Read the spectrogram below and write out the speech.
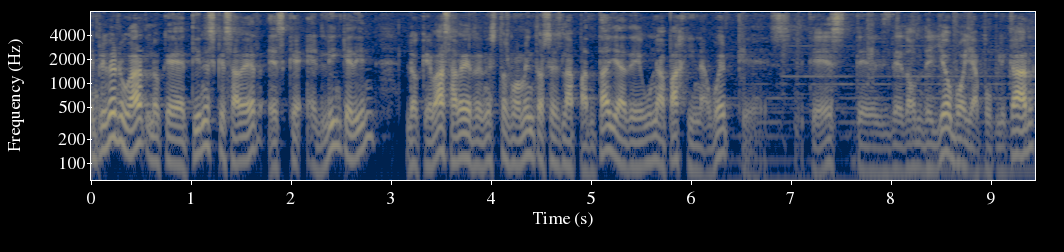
En primer lugar, lo que tienes que saber es que en LinkedIn lo que vas a ver en estos momentos es la pantalla de una página web que es, desde donde yo voy a publicar,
